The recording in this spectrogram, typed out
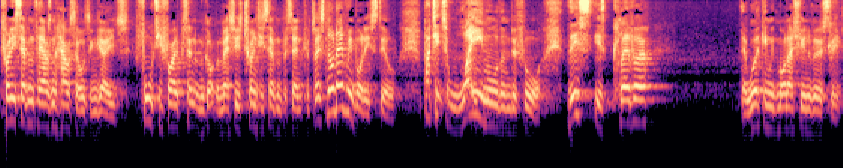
27,000 households engaged. 45% of them got the message, 27% So it's not everybody still, but it's way more than before. This is clever they're working with Monash University,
